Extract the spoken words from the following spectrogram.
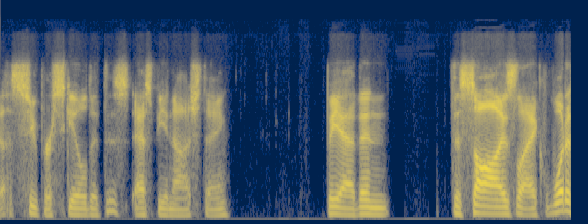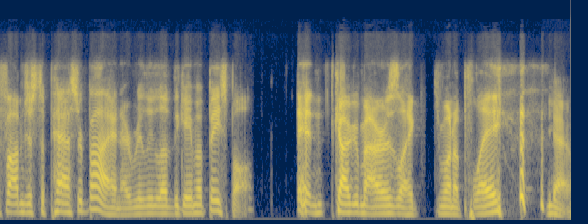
uh, super skilled at this espionage thing. But yeah, then the Saw is like, "What if I'm just a passerby and I really love the game of baseball?" And Kagamaru is like, "You want to play?" Yeah.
